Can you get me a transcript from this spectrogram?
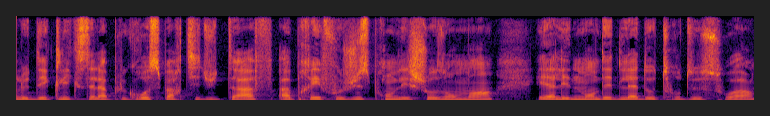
le déclic, c'est la plus grosse partie du taf. Après, il faut juste prendre les choses en main et aller demander de l'aide autour de soi.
